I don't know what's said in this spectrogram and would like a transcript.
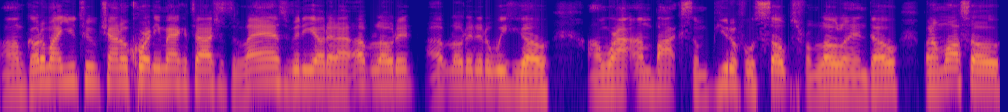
Um, go to my YouTube channel, Courtney McIntosh. It's the last video that I uploaded. I uploaded it a week ago, um, where I unboxed some beautiful soaps from Lola and Doe. But I'm also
